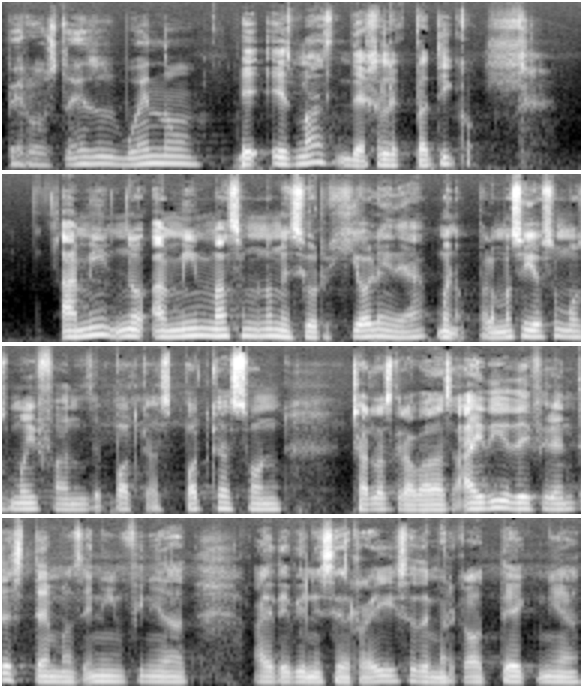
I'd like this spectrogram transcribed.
pero usted es bueno. E- Es más, déjale platico. A mí, no, a mí más o menos me surgió la idea. Bueno, Palomazo y yo somos muy fans de podcasts. Podcasts son charlas grabadas. Hay de diferentes temas, en infinidad. Hay de bienes y raíces, de mercadotecnia,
